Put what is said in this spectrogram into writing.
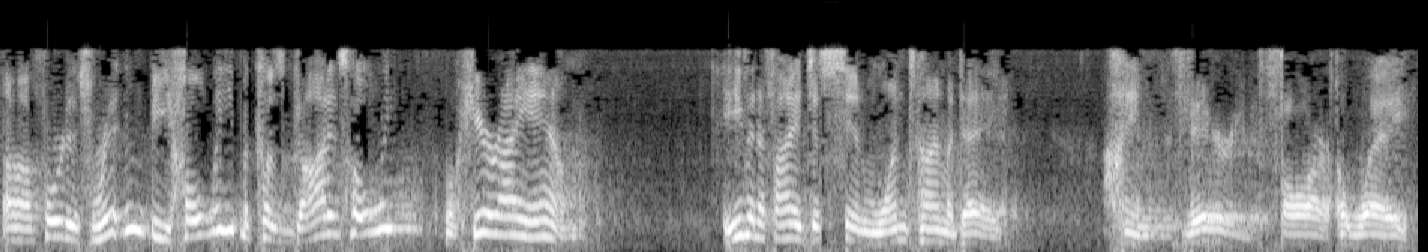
Uh, for it is written, Be holy because God is holy. Well, here I am. Even if I had just sinned one time a day, I am very far away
